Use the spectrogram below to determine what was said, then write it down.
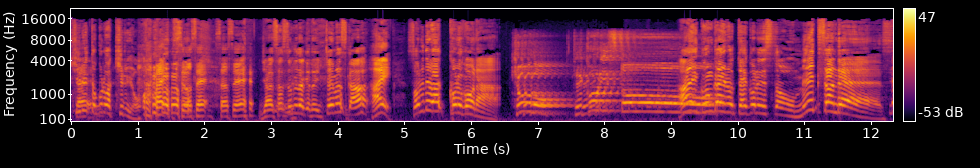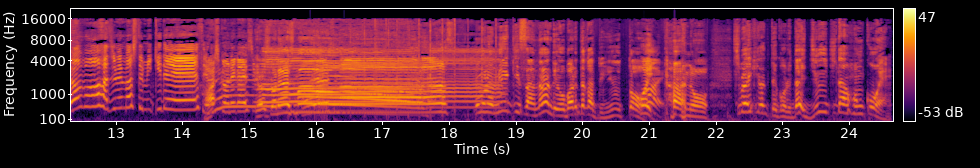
切るところは切るよ。はい、すいません。すいません。じゃあ早速だけど行っちゃいますか？はい。それでは、このコーナ今日のテコリストー。はい、今回のテコリスト、メイクさんです。どうも、はじめまして、ミキです。よろしくお願いします。よろしくお願いします。で、このミキさんなんで呼ばれたかというと、はい あの、芝居企画テコール第11弾本公演。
